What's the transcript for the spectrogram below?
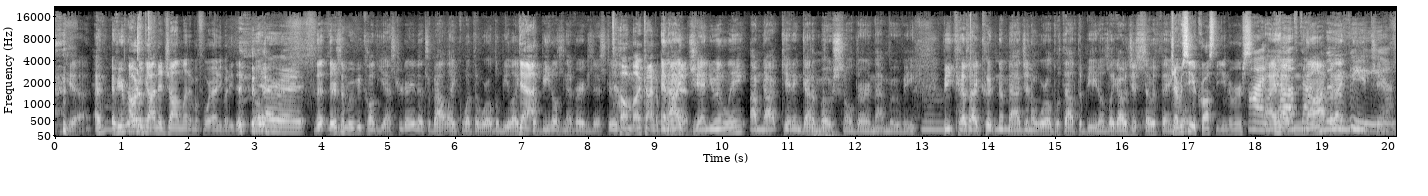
Yeah, have, have you ever? I would have gotten to John Lennon before anybody did. Oh yeah, right. Th- There's a movie called Yesterday that's about like what the world will be like Yeah. if the Beatles never existed. oh my kind of And I planet. genuinely, I'm not kidding, got emotional during that movie Hmm. because I couldn't imagine a world without the Beatles. Like I was just so thankful. Did you ever see Across the Universe? I, I love have that not, movie. but I need to.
